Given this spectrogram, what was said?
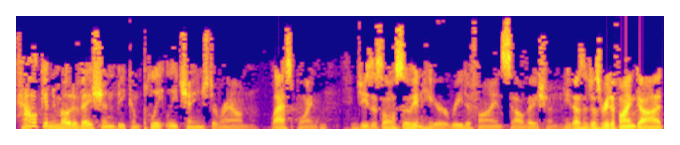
How can motivation be completely changed around? Last point. Jesus also in here redefines salvation. He doesn't just redefine God,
